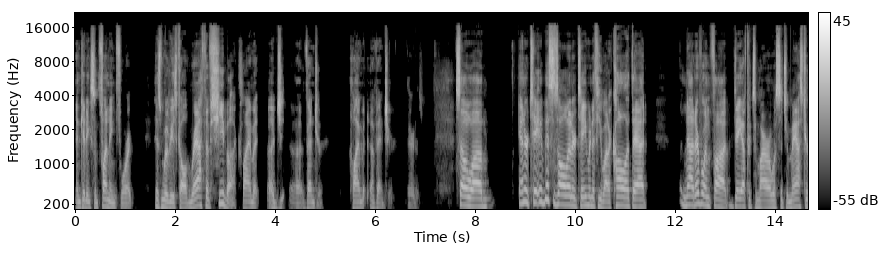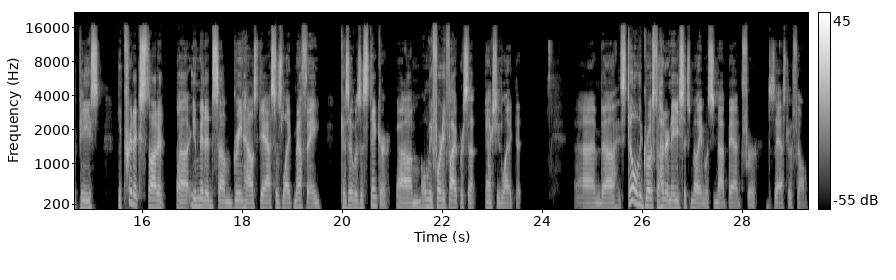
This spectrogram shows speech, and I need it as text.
and getting some funding for it. His movie is called Wrath of Sheba, Climate uh, Avenger. Climate Avenger. There it is. So, um, entertain. This is all entertainment, if you want to call it that not everyone thought Day After Tomorrow was such a masterpiece. The critics thought it uh, emitted some greenhouse gases like methane because it was a stinker. Um, only 45% actually liked it. And uh, still it grossed 186 million, which is not bad for a disaster film.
